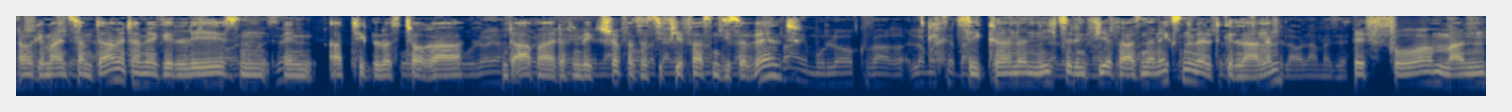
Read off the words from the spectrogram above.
Aber gemeinsam damit haben wir gelesen im Artikel was Torah und Arbeit auf dem Weg des Schöpfers, dass die vier Phasen dieser Welt, sie können nicht zu den vier Phasen der nächsten Welt gelangen, bevor man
